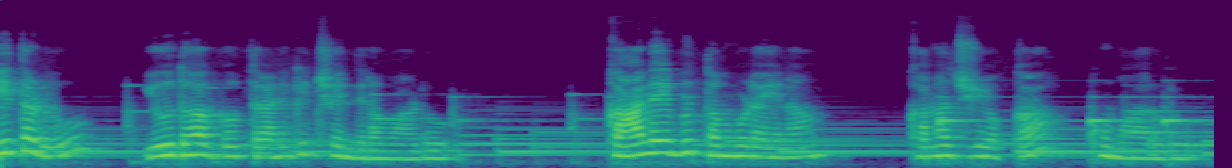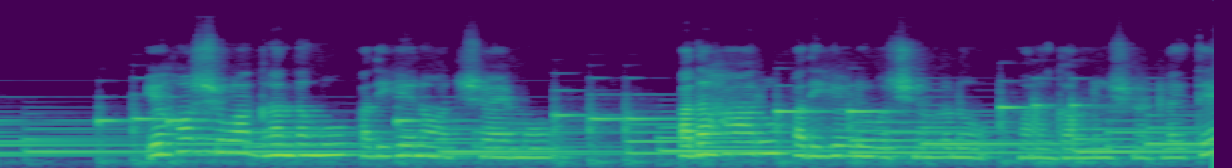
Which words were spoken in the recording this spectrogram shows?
ఇతడు యూధా గోత్రానికి చెందినవాడు. కాలేబు తమ్ముడైన కనజు యొక్క కుమారుడు. యహోశువ గ్రంథము పదిహేనో అధ్యాయము పదహారు పదిహేడు వచనములను మనం గమనించినట్లయితే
